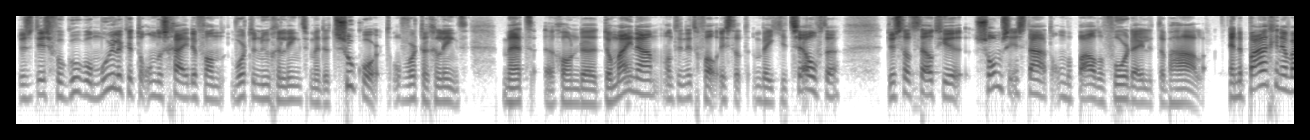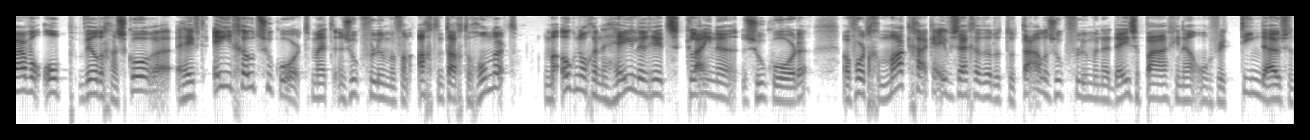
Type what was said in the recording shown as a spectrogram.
Dus het is voor Google moeilijker te onderscheiden van wordt er nu gelinkt met het zoekwoord of wordt er gelinkt met uh, gewoon de domeinnaam, want in dit geval is dat een beetje hetzelfde. Dus dat stelt je soms in staat om bepaalde voordelen te behalen. En de pagina waar we op wilden gaan scoren heeft één groot zoekwoord met een zoekvolume van 8800 maar ook nog een hele rits kleine zoekwoorden. Maar voor het gemak ga ik even zeggen dat het totale zoekvolume naar deze pagina ongeveer 10.000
